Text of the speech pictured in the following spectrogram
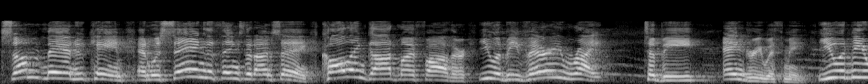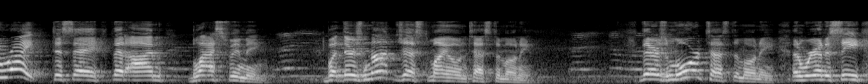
some man who came and was saying the things that I'm saying, calling God my Father, you would be very right to be angry with me. You would be right to say that I'm blaspheming. But there's not just my own testimony. There's more testimony. And we're going to see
